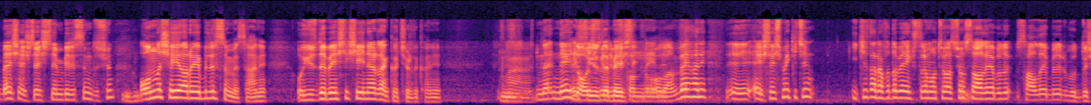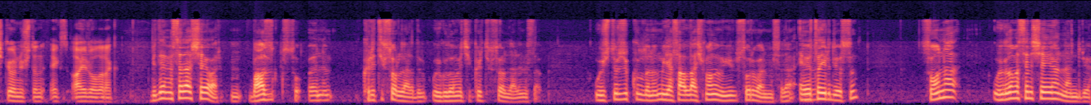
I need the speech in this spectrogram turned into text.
%95 eşleştiğin birisini düşün. hı. Onunla şeyi arayabilirsin mesela. Hani o %5'lik şeyi nereden kaçırdık hani? Ha. Ne, neydi o Eşleşmediğimiz konu %5'lik neydi? olan? Ve hani e, eşleşmek için iki tarafa da bir ekstra motivasyon sağlayabilir sağlayabilir bu dış görünüşten ayrı olarak. Bir de mesela şey var. Bazı so- önem, kritik sorularda, uygulama için kritik sorularda mesela uyuşturucu kullanımı yasallaşmalı mı gibi bir soru var mesela. Evet hayır diyorsun. Sonra uygulama seni şeye yönlendiriyor.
